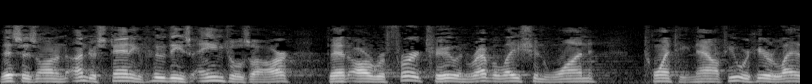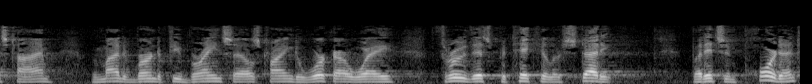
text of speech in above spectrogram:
This is on an understanding of who these angels are that are referred to in Revelation 1:20. Now, if you were here last time, we might have burned a few brain cells trying to work our way through this particular study. But it's important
